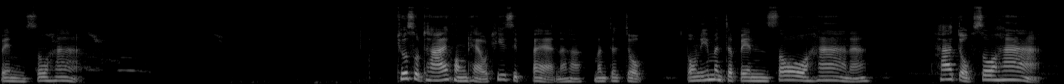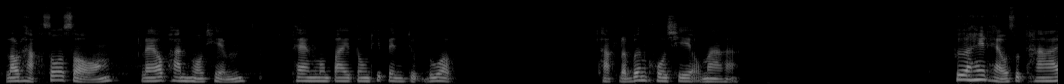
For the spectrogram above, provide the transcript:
เป็นโซ่ห้าชุดสุดท้ายของแถวที่สิบแปดนะคะ มันจะจบ ตรงนี้มันจะเป็นโซ่ห้านะ ถ้าจบโซ่ห้าเราถักโซ่สองแล้วพันหัวเข็ม แทงลงไปตรงที่เป็นจุดรวบ ถักดับเบิลโคเชต์ออกมาค่ะ เพื่อให้แถวสุดท้าย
